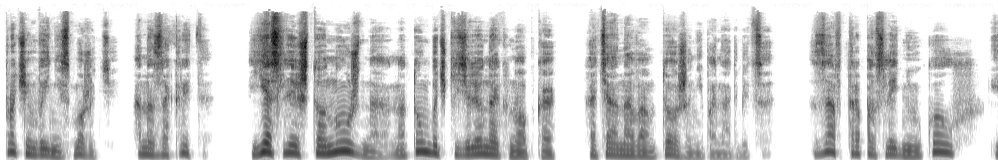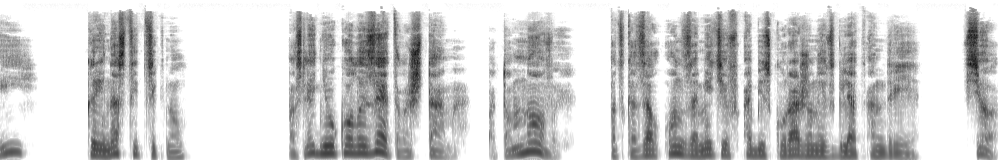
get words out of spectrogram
Впрочем, вы не сможете. Она закрыта. Если что нужно, на тумбочке зеленая кнопка, хотя она вам тоже не понадобится. Завтра последний укол и...» Коренастый цикнул. «Последний укол из этого штамма, потом новый», — подсказал он, заметив обескураженный взгляд Андрея. «Все,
